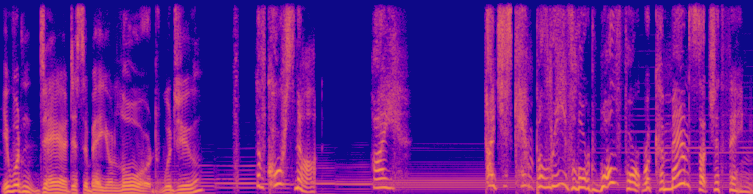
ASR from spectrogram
You wouldn't dare disobey your lord, would you? Of course not. I... I just can't believe Lord Wolffort would command such a thing.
